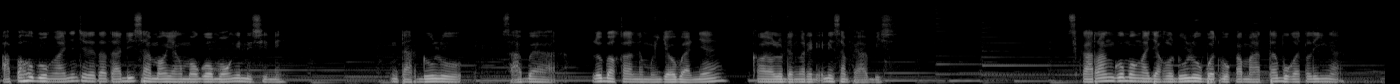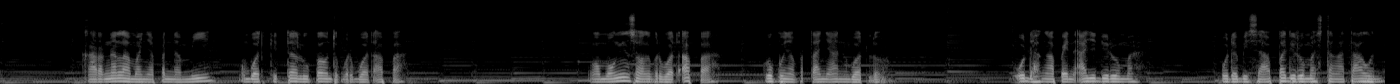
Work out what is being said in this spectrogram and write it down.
apa hubungannya cerita tadi sama yang mau gue omongin di sini? Ntar dulu, sabar. Lu bakal nemuin jawabannya kalau lu dengerin ini sampai habis. Sekarang gue mau ngajak lu dulu buat buka mata, buka telinga. Karena lamanya pandemi membuat kita lupa untuk berbuat apa. Ngomongin soal berbuat apa, gue punya pertanyaan buat lo. Udah ngapain aja di rumah? Udah bisa apa di rumah setengah tahun?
